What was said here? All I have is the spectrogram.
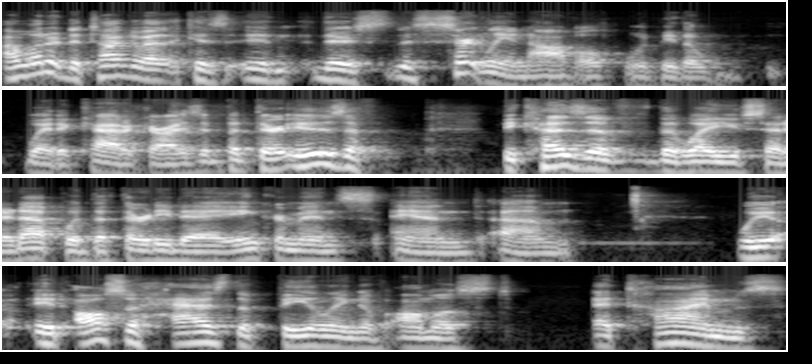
I wanted to talk about it because there's, there's certainly a novel would be the way to categorize it, but there is a because of the way you set it up with the 30 day increments and um, we it also has the feeling of almost at times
